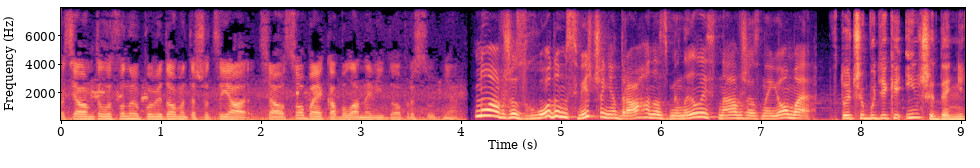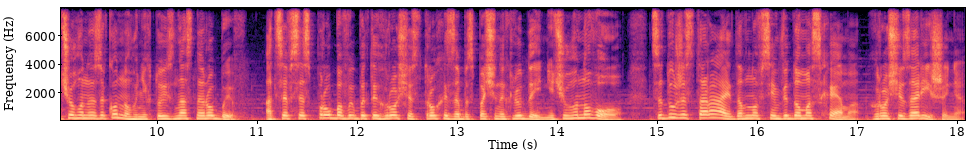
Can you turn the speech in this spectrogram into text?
Ось я вам телефоную повідомити, що це я ця особа, яка була на відео присутня. Ну а вже згодом свідчення Драгана змінились на вже знайоме В той чи будь-який інший день нічого незаконного ніхто із нас не робив. А це все спроба вибити гроші з трохи забезпечених людей. Нічого нового. Це дуже стара і давно всім відома схема. Гроші за рішення.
